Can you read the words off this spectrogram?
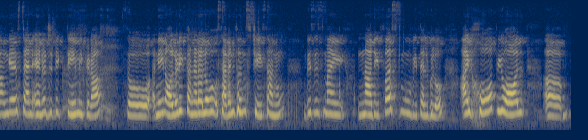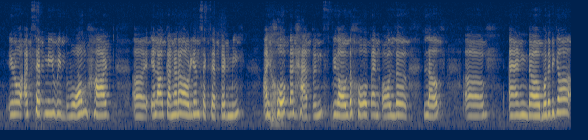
youngest and energetic team ఇక్కడ. సో నేను ఆల్రెడీ కన్నడలో సెవెన్ ఫిల్మ్స్ చేశాను. దిస్ ఇస్ మై నాది ఫస్ట్ మూవీ తెలుగులో. I hope you all you know accept me with warm heart Uh, Ella Kannada audience accepted me. I hope that happens with all the hope and all the love. Uh, and uh, Modatiga,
